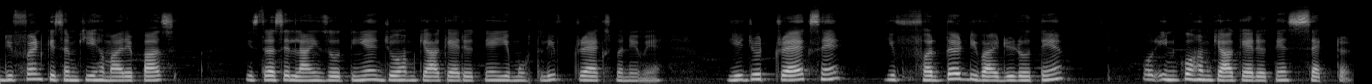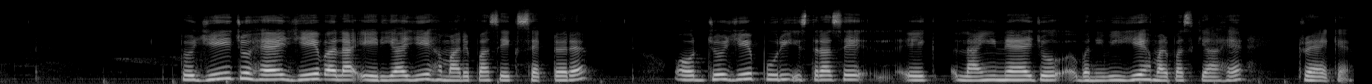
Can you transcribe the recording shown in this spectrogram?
डिफरेंट किस्म की हमारे पास इस तरह से लाइंस होती हैं, जो हम क्या कह रहे होते हैं, ये मुख्तलिफ़ ट्रैक्स बने हुए हैं। ये जो ट्रैक्स हैं, ये फर्दर डिवाइडेड होते हैं। और इनको हम क्या कह रहे होते हैं? सेक्टर तो ये जो है, ये वाला एरिया ये हमारे पास एक सेक्टर है और जो ये पूरी इस तरह से एक लाइन है जो बनी हुई, ये हमारे पास क्या है? ट्रैक है.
